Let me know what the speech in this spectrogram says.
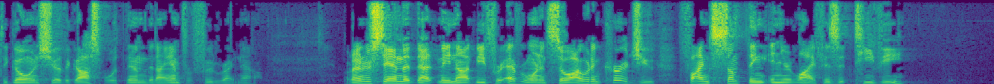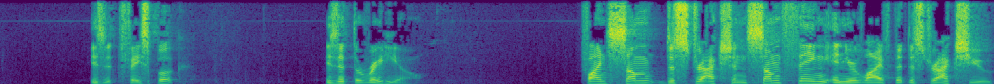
to go and share the gospel with them than I am for food right now. But I understand that that may not be for everyone. And so I would encourage you find something in your life. Is it TV? Is it Facebook? Is it the radio? Find some distraction, something in your life that distracts you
